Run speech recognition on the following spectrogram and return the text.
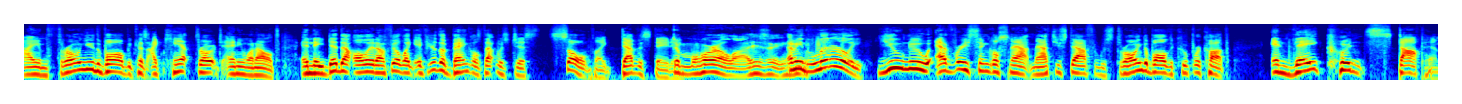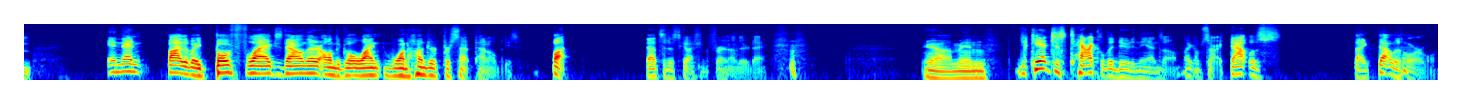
I am throwing you the ball because I can't throw it to anyone else. And they did that all the way downfield. Like if you're the Bengals, that was just so like devastating. Demoralizing. I mean, literally, you knew every single snap Matthew Stafford was throwing the ball to Cooper Kupp, and they couldn't stop him. And then, by the way, both flags down there on the goal line, 100% penalties. But that's a discussion for another day. yeah, I mean, You can't just tackle the dude in the end zone. Like, I'm sorry, that was like that was horrible.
